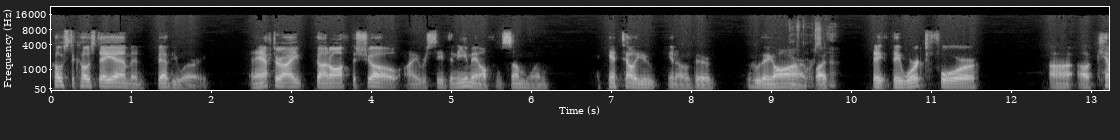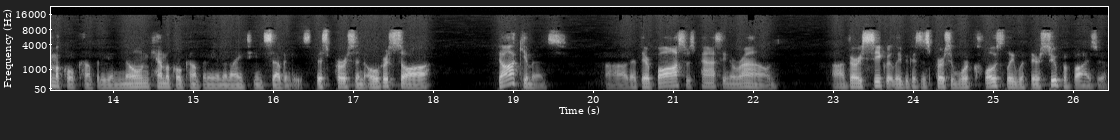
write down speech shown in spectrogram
Coast to Coast AM in February. And after I got off the show, I received an email from someone. I can't tell you, you know, they're, who they are, course. but yeah. they they worked for uh, a chemical company, a known chemical company in the 1970s. This person oversaw documents uh, that their boss was passing around uh, very secretly because this person worked closely with their supervisor.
